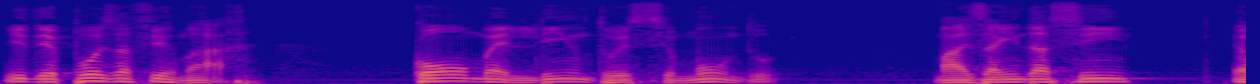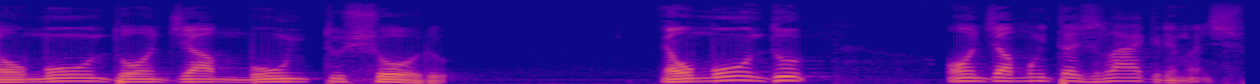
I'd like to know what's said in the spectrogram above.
e depois afirmar: como é lindo esse mundo! Mas ainda assim, é um mundo onde há muito choro. É um mundo onde há muitas lágrimas.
